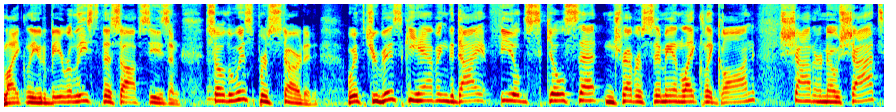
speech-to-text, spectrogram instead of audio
likely to be released this offseason. So the whispers started. With Trubisky having the diet field skill set and Trevor Siemian likely gone, shot or no shot,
